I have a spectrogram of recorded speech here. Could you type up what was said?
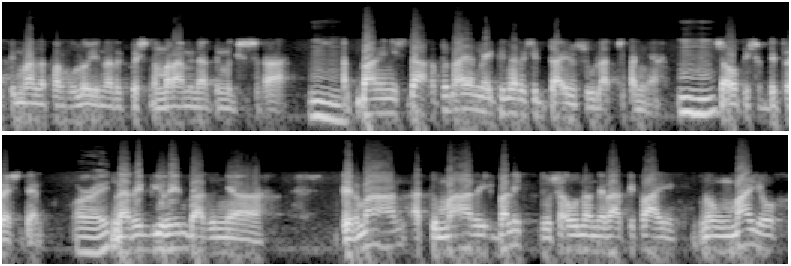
ating mahal na Pangulo yung na-request na marami natin magsasaka. Mhm. At banging isda, katunayan may pinareceive tayong sulat sa kanya Mhm. sa Office of the President Alright. na reviewin bago niya pirmahan at kung maaari balik doon sa unang ni-ratify noong Mayo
